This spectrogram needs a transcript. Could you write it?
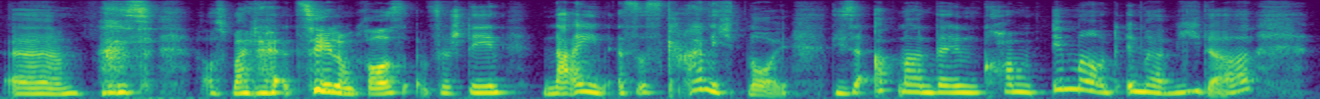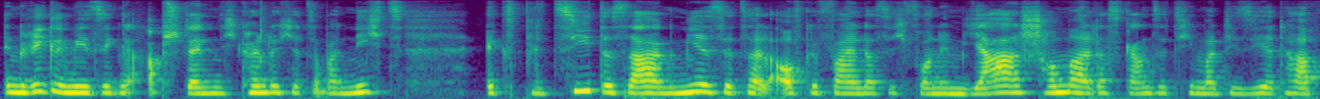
äh, aus meiner Erzählung raus verstehen? Nein, es ist gar nicht neu. Diese Abmahnwellen kommen immer und immer wieder in regelmäßigen Abständen. Ich könnte euch jetzt aber nichts explizites sagen. Mir ist jetzt halt aufgefallen, dass ich vor einem Jahr schon mal das Ganze thematisiert habe.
